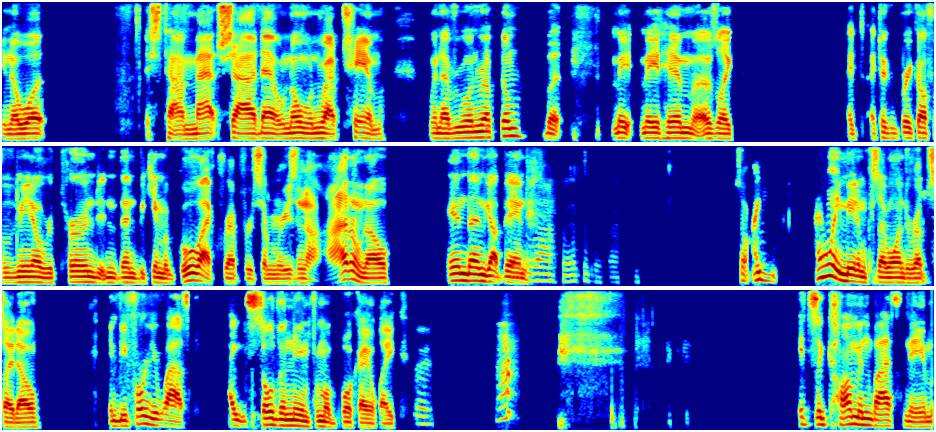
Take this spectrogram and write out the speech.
you know what? It's time Matt Shadow, no one repped him when everyone repped him, but made made him I was like I, I took a break off of Amino, returned, and then became a Gulak rep for some reason. I, I don't know. And then got banned. So I I only made him because I wanted to rep Saito. And before you ask, I stole the name from a book I like. It's a common last name.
